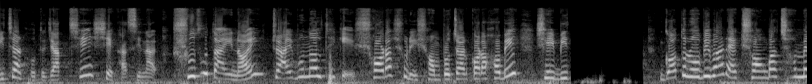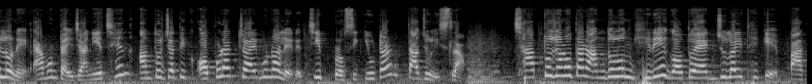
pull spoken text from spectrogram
বিচার হতে যাচ্ছে শেখ হাসিনার। শুধু তাই নয়, ট্রাইব্যুনাল থেকে সরাসরি সম্প্রচার করা হবে সেই গত রবিবার এক সংবাদ সম্মেলনে এমনটাই জানিয়েছেন আন্তর্জাতিক অপরাধ ট্রাইব্যুনালের চিফ প্রসিকিউটর তাজুল ইসলাম। ছাত্র জনতার আন্দোলন ঘিরে গত এক জুলাই থেকে পাঁচ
